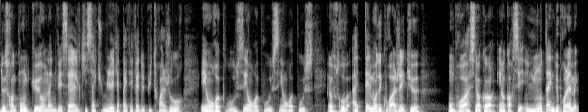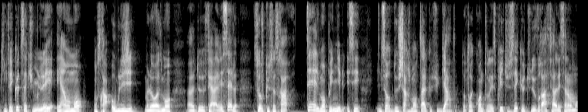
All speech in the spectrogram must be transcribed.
de se rendre compte qu'on a une vaisselle qui s'accumule et qui n'a pas été faite depuis trois jours, et on repousse, et on repousse, et on repousse, et on se trouve à être tellement découragé que on procrastine encore et encore. C'est une montagne de problèmes qui ne fait que de s'accumuler, et à un moment, on sera obligé, malheureusement, euh, de faire la vaisselle, sauf que ce sera tellement pénible, et c'est une sorte de charge mentale que tu gardes dans ton coin de ton esprit, tu sais que tu devras faire la vaisselle à un moment.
